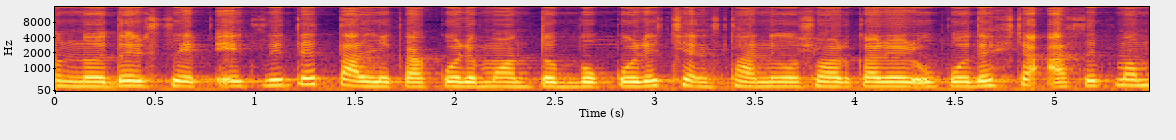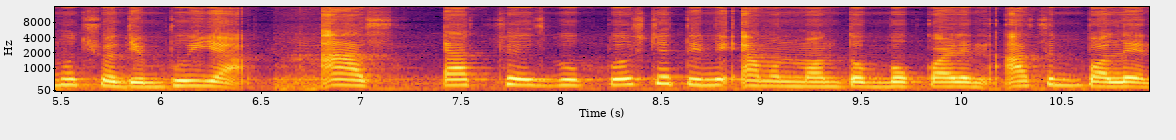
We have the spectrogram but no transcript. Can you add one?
অন্যদের সেফ এক্সিটের তালিকা করে মন্তব্য করেছেন স্থানীয় সরকারের উপদেষ্টা আসিফ মাহমুদ সজীব ভুইয়া। আজ এক ফেসবুক পোস্টে তিনি এমন মন্তব্য করেন। আসিফ বলেন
